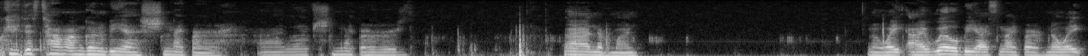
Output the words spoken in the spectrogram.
Okay, this time I'm gonna be a sniper. I love snipers. Ah, uh, never mind. No, wait, I will be a sniper. No, wait.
